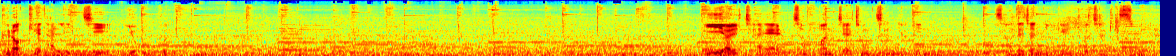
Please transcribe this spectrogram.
그렇게 달린 지 6분. 이 열차의 첫 번째 종착역인 서대전역에 도착했습니다.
